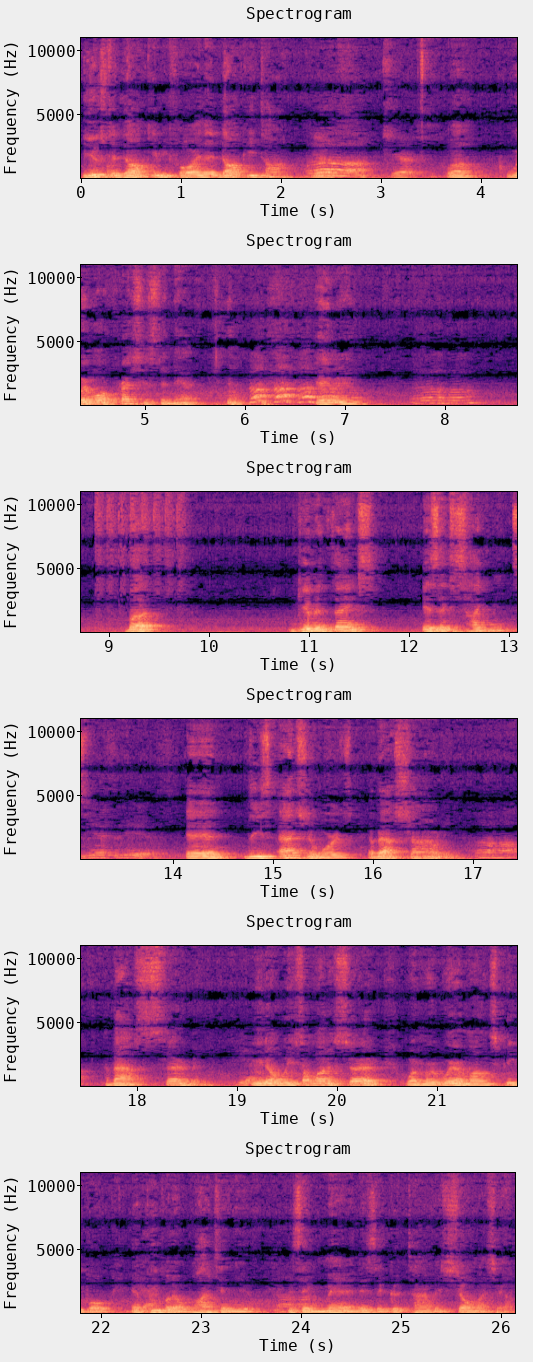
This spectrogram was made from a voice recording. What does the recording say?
used a donkey before, and the donkey talked. Oh. Yes. Well, we're more precious than that. Amen. Uh-huh. But giving thanks is excitement. Yes, it is. And these action words about shouting, Uh-huh. about serving. Yeah. You know, we want to serve when we're, we're amongst people and Yeah. people are watching you and say, Uh-huh. man, this is a good time to show myself.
